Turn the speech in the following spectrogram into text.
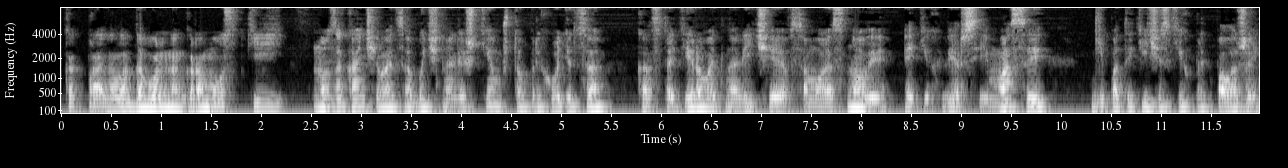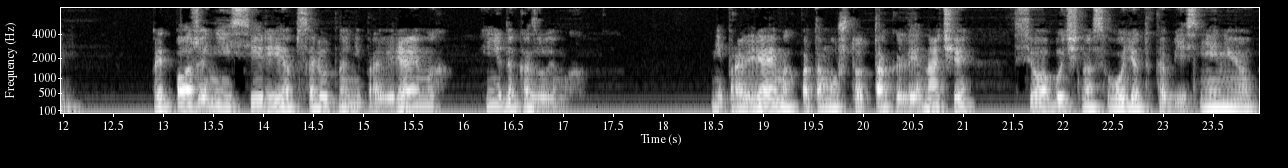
как правило, довольно громоздкий, но заканчивается обычно лишь тем, что приходится констатировать наличие в самой основе этих версий массы гипотетических предположений. Предположений из серии абсолютно непроверяемых и недоказуемых. Непроверяемых потому, что так или иначе все обычно сводят к объяснению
